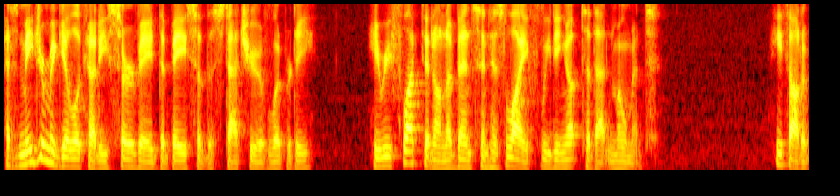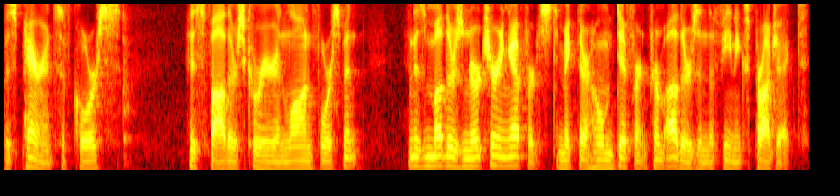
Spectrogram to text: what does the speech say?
As Major McGillicuddy surveyed the base of the Statue of Liberty, he reflected on events in his life leading up to that moment. He thought of his parents, of course, his father's career in law enforcement, and his mother's nurturing efforts to make their home different from others in the Phoenix Project.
